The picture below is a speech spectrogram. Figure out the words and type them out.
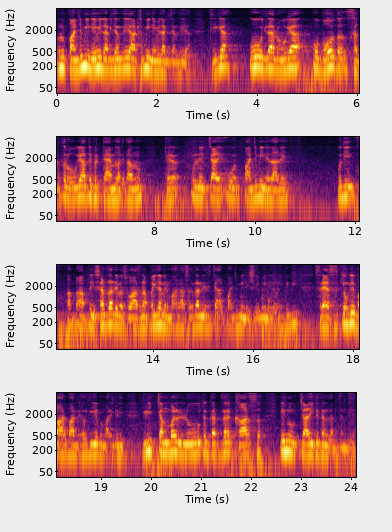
ਉਹਨੂੰ 5 ਮਹੀਨੇ ਵੀ ਲੱਗ ਜਾਂਦੇ ਆ 8 ਮਹੀਨੇ ਵੀ ਲੱਗ ਜਾਂਦੇ ਆ। ਠੀਕ ਆ? ਉਹ ਜਿਹੜਾ ਰੋਗ ਆ ਉਹ ਬਹੁਤ ਸਖਤ ਰੋਗ ਆ ਤੇ ਫਿਰ ਟਾਈਮ ਲੱਗਦਾ ਉਹਨੂੰ। ਫਿਰ ਉਹਨੇ 40 ਉਹ 5 ਮਹੀਨੇ ਲਾ ਲੇ ਉਹਦੀ ਆਪਣੀ ਸ਼ਰਧਾ ਦੇ ਵਿਸ਼ਵਾਸ ਨਾਲ ਪਹਿਲਾਂ ਮਹਿਮਾਨ ਆ ਸਕਦਾ ਨਹੀਂ ਤੇ 4-5 ਮਹੀਨੇ 6 ਮਹੀਨੇ ਲਾਉਣੀ ਪੈਂਦੀ। ਸਰੈਸ ਕਿਉਂਕਿ ਬਾਰ-ਬਾਰ ਨਿਕਲਦੀ ਹੈ ਬਿਮਾਰੀ ਜਿਹੜੀ। ਜਿਹੜੀ ਚੰਬਲ, ਲੂਤ ਦਰਦਰ ਖਾਰਸ, ਇਹਨੂੰ 40 ਕੁ ਦਿਨ ਲੱਗ ਜਾਂਦੀ ਆ।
